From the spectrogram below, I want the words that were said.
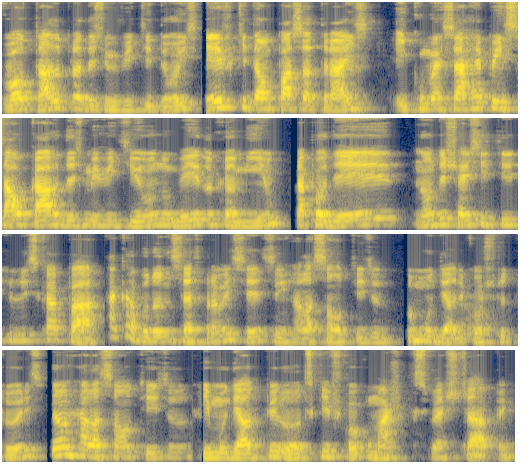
voltado para 2022, teve que dar um passo atrás e começar a repensar o carro 2021 no meio do caminho para poder não deixar esse título escapar. Acabou dando certo para Mercedes em relação ao título do Mundial de Construtores, não em relação ao título de Mundial de Pilotos que ficou com Max Verstappen.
